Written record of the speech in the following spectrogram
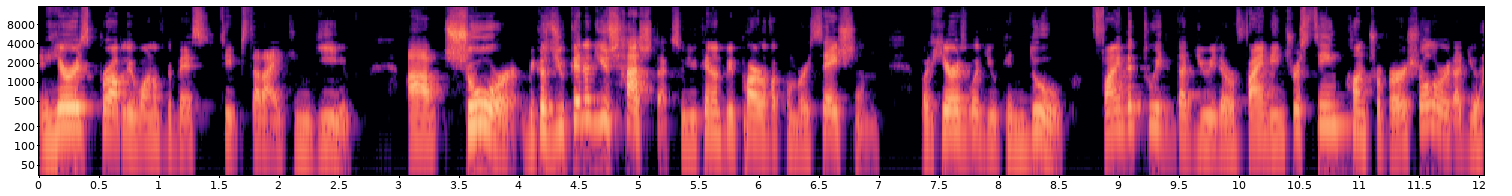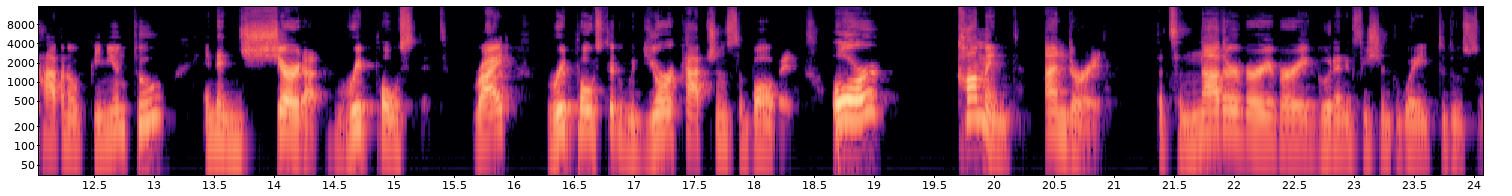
And here is probably one of the best tips that I can give um, sure, because you cannot use hashtags, so you cannot be part of a conversation. But here's what you can do find a tweet that you either find interesting, controversial, or that you have an opinion to, and then share that, repost it, right? Repost it with your captions above it, or comment under it. That's another very, very good and efficient way to do so.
